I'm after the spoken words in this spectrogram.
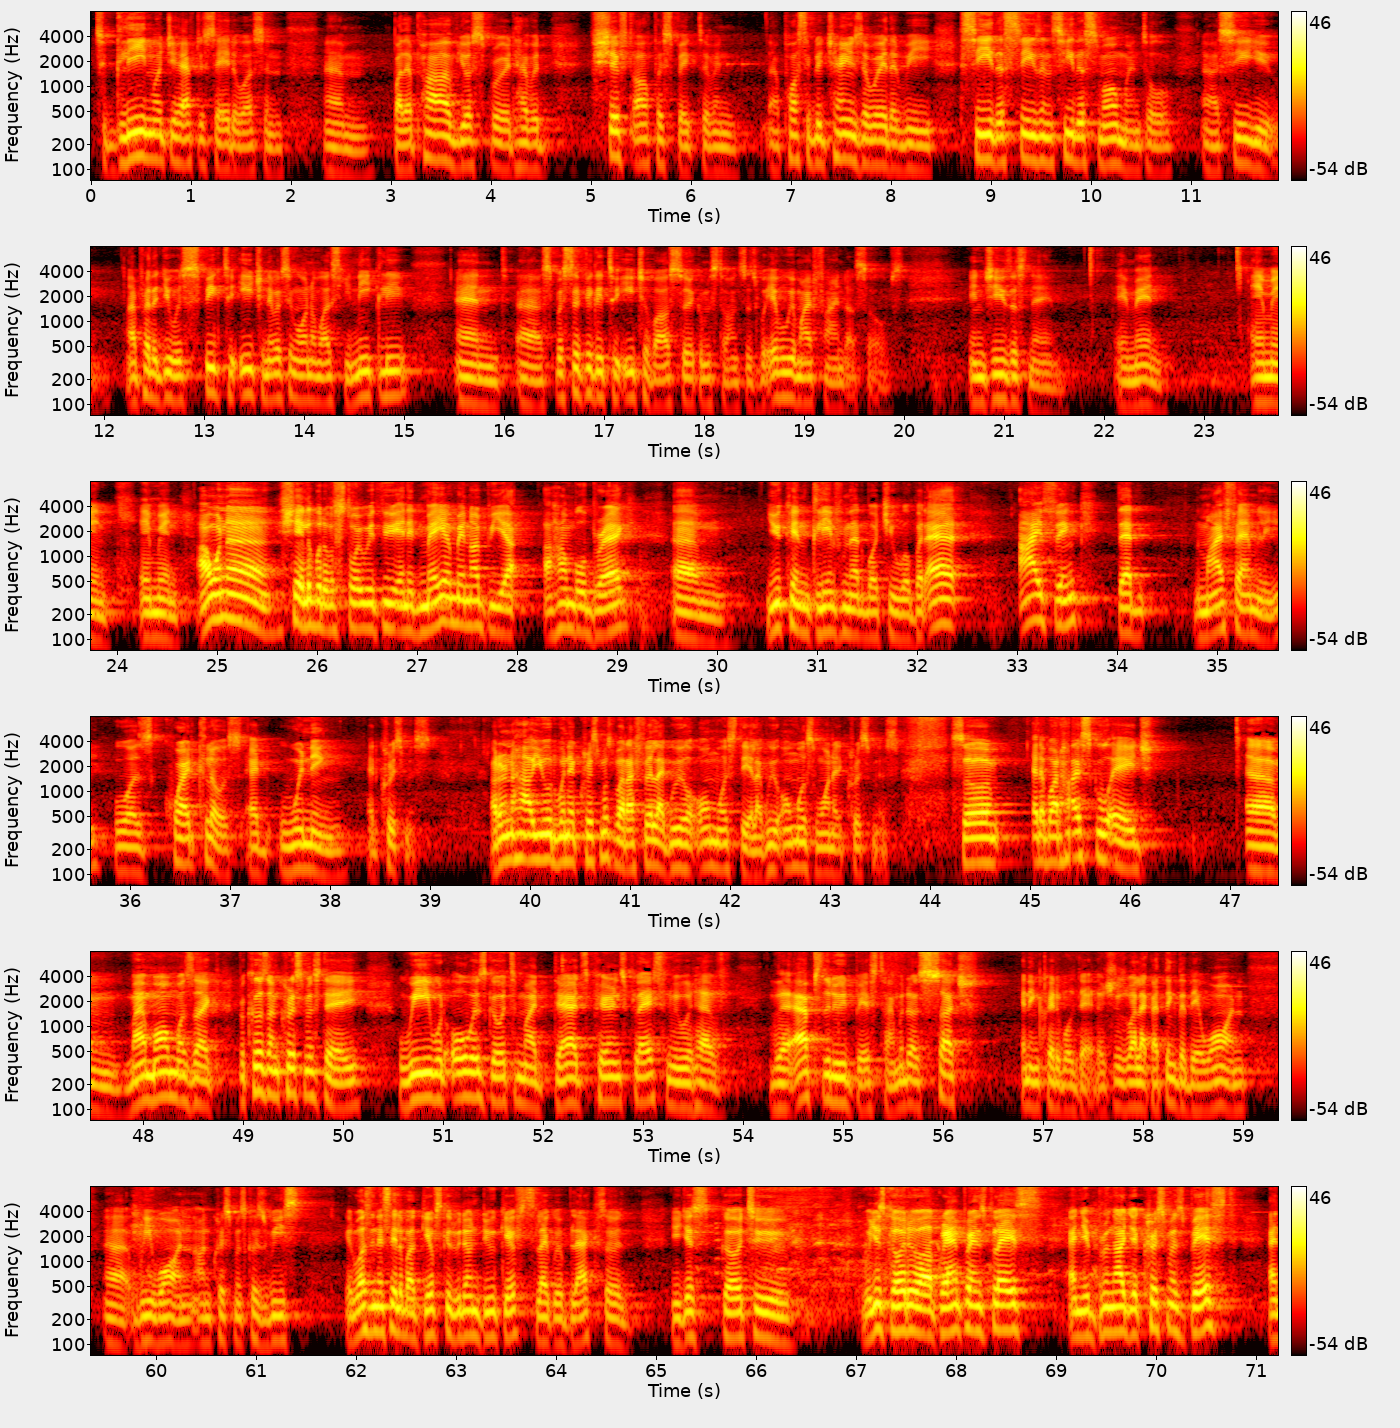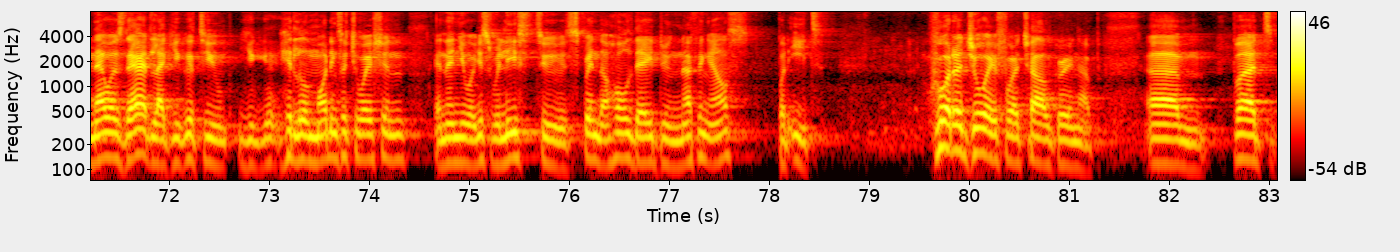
to glean what you have to say to us, and um, by the power of your Spirit, have it shift our perspective and uh, possibly change the way that we see this season, see this moment, or uh, see you. I pray that you would speak to each and every single one of us uniquely and uh, specifically to each of our circumstances, wherever we might find ourselves. In Jesus' name, amen. Amen. Amen. I want to share a little bit of a story with you, and it may or may not be a, a humble brag. Um, you can glean from that what you will. But I, I think that my family was quite close at winning at Christmas. I don't know how you would win at Christmas, but I feel like we were almost there, like we almost won at Christmas. So at about high school age, um, my mom was like, because on Christmas Day, we would always go to my dad's parents' place and we would have the absolute best time. It was such an incredible day, which is why, like, I think that they won, uh, we won on Christmas because we it wasn't necessarily about gifts because we don't do gifts like we're black. So you just go to, we just go to our grandparents' place and you bring out your Christmas best. And that was that. Like you get to, you hit a little modding situation and then you were just released to spend the whole day doing nothing else but eat. What a joy for a child growing up. Um, but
